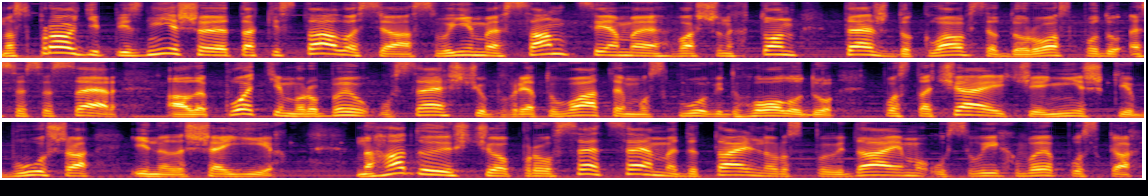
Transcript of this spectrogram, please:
Насправді пізніше так і сталося. Своїми санкціями Вашингтон теж доклався до розпаду СССР, але потім робив усе, щоб врятувати Москву від голоду, постачаючи ніжки Буша і не лише їх. Нагадую, що про все це ми детально розповідаємо у своїх випусках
